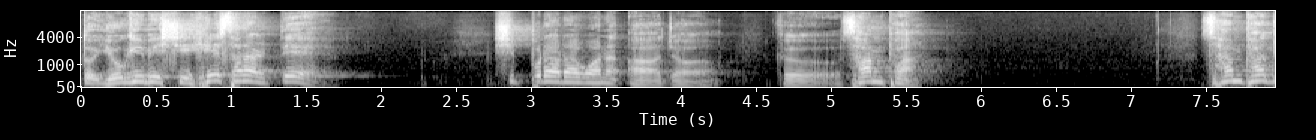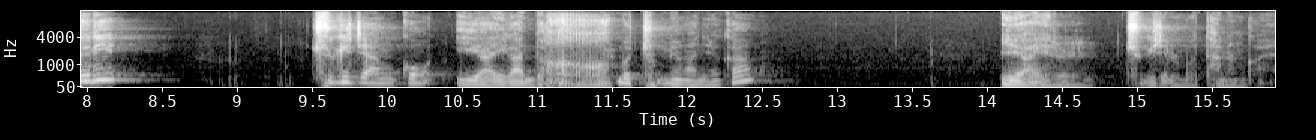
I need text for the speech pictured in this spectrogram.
또 요게벳이 해산할 때 시브라라고 하는 아 저 그 산파. 산파들이 죽이지 않고 이 아이가 너무 총명하니까 이 아이를 죽이지를 못하는 거예요.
